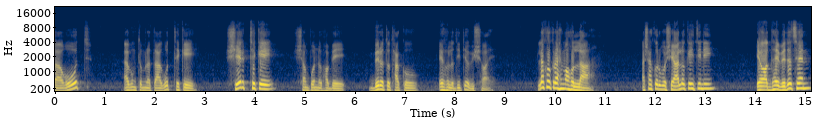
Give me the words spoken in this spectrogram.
তাগুত, এবং তোমরা তাগুত থেকে, শেরক থেকে সম্পূর্ণভাবে বিরত থাকো, এ হলো দ্বিতীয় বিষয়। লেখক রাহমাহুল্লাহ, আশা করব সে আলোকেই তিনি, এ অধ্যায় বেঁধেছেন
